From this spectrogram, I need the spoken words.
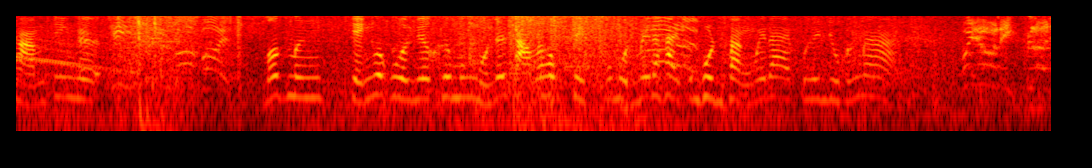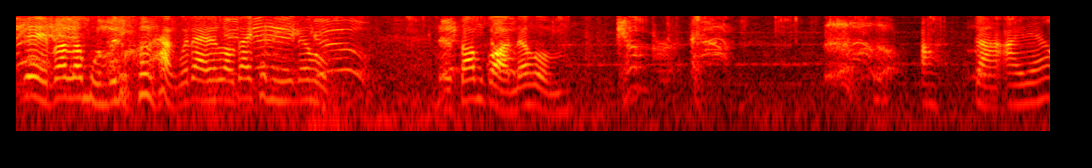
ถามจริงเถอะรถมึงเจ๋งกว่ากูอย่างเดียวคือมึงหมุนได้360กูหมุนไม่ได้กูหมุนหลังไม่ได้ปืนอยู่ข้างหน้าเด้ป่ะเราหมุนไปดูข้างหลังไม่ได้แล้วเราได้แค่นี้นะผมเดี๋ยวซ่อมก่อนนะผมอ้าวจ่าไอแล้ว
